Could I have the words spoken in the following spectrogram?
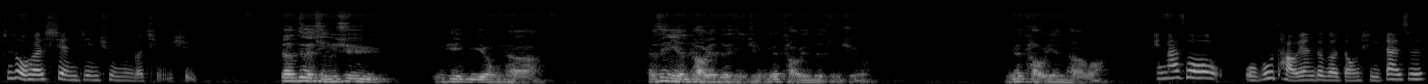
就是我会陷进去那个情绪。但这个情绪你可以利用它，还是你很讨厌这个情绪？你会讨厌这个情绪吗？你会讨厌它吗？应该说我不讨厌这个东西，但是。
